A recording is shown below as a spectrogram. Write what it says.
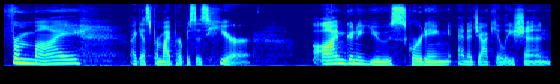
for my, I guess, for my purposes here, I'm going to use squirting and ejaculation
